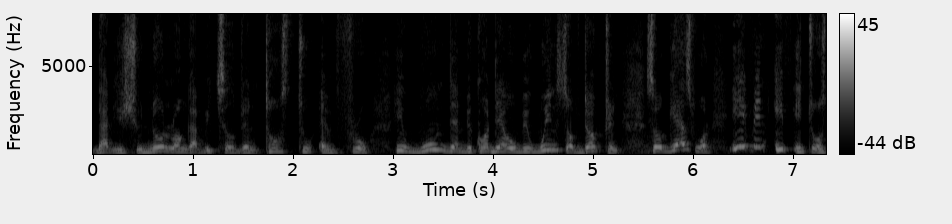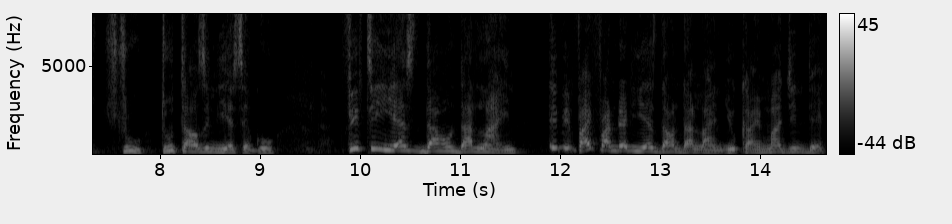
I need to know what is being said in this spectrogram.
that you should no longer be children tossed to and fro. He warned them because there will be winds of doctrine. So, guess what? Even if it was true 2,000 years ago, 50 years down that line, even 500 years down that line, you can imagine the,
